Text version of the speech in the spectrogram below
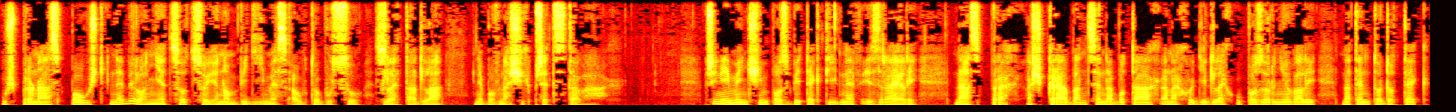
už pro nás poušť nebylo něco, co jenom vidíme z autobusu, z letadla nebo v našich představách. Při nejmenším pozbytek týdne v Izraeli nás prach a škrábance na botách a na chodidlech upozorňovali na tento dotek,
